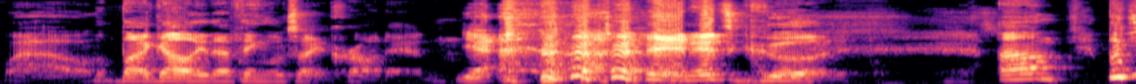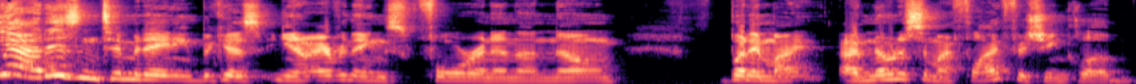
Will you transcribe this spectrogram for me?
Wow. But by golly, that thing looks like a crawdad. Yeah. and it's good. Um, but yeah, it is intimidating because you know everything's foreign and unknown. But in my, I've noticed in my fly fishing club,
